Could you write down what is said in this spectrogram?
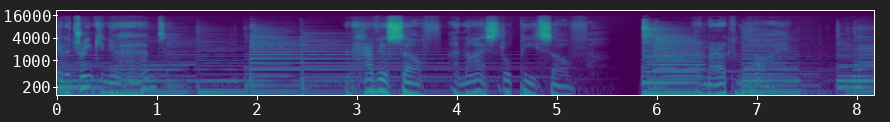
get a drink in your hand, and have yourself a nice little piece of American pie.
